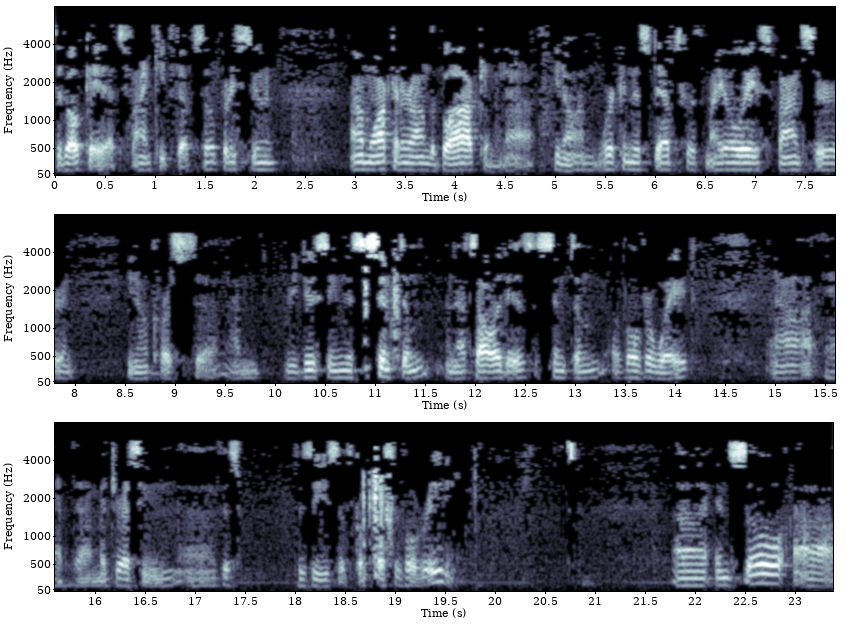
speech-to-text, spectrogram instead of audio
said, "Okay, that's fine. Keep it up." So pretty soon I'm walking around the block and, uh, you know, I'm working the steps with my OA sponsor and, you know, of course, uh, I'm reducing this symptom, and that's all it is, a symptom of overweight. Uh, and I'm addressing uh, this disease of compulsive overeating. Uh, and so uh,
